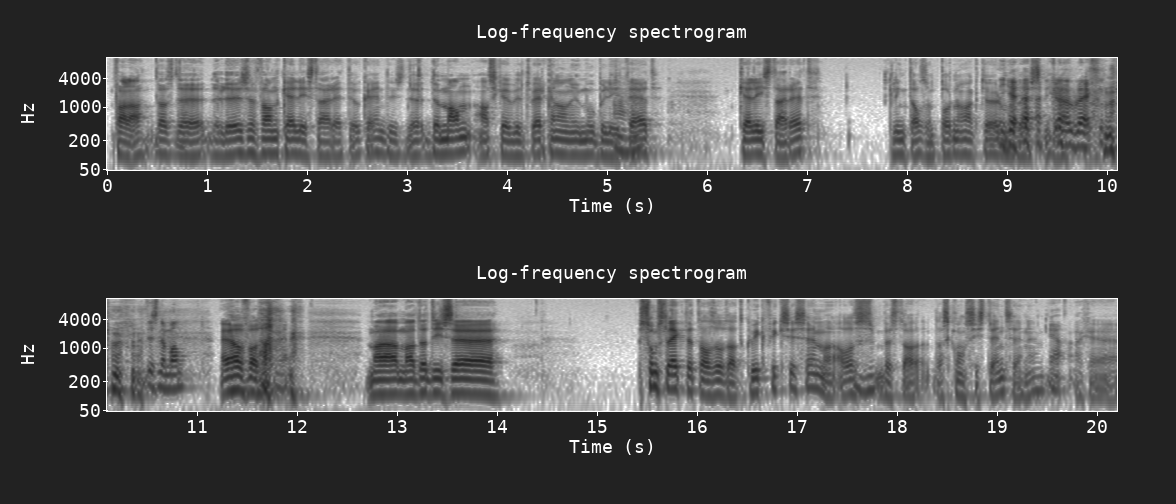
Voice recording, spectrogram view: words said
Voilà, dat is de, de leuze van Kelly Starrett ook. Hè. Dus de, de man, als je wilt werken aan je mobiliteit, Aha. Kelly Starrett, klinkt als een pornoacteur, maar ja, dat is niet. Ja, het is een man. Ja, voilà. Ja. Maar, maar dat is... Uh, soms lijkt het alsof dat quick fixes zijn, maar alles mm bestaat... Dat is consistent zijn. Hè. Ja. Als je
